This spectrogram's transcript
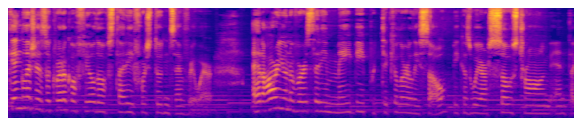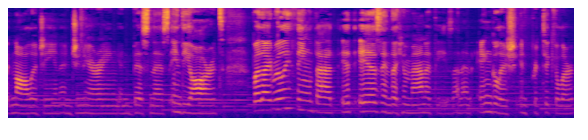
think English is a critical field of study for students everywhere. At our university, maybe particularly so, because we are so strong in technology and engineering and business, in the arts. But I really think that it is in the humanities and in English in particular,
